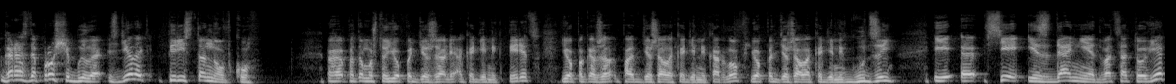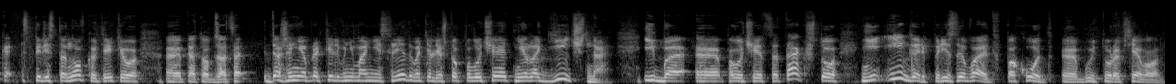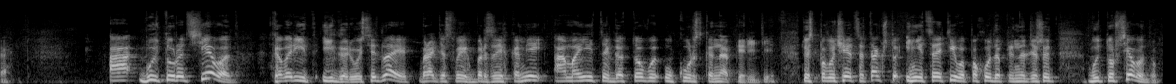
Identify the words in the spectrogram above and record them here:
Гораздо проще было сделать перестановку Э, потому что ее поддержали академик Перец, ее поддержал академик Орлов, ее поддержал академик Гудзый. И э, все издания 20 века с перестановкой третьего, э, пятого абзаца даже не обратили внимания исследователи, что получает нелогично, ибо э, получается так, что не Игорь призывает в поход э, Буйтура Всеволода, а Буйтура Всеволод говорит Игорь, уседлай, братья своих борзых камней, а мои-то готовы у Курска напереди. То есть получается так, что инициатива похода принадлежит будь Турсеводу.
